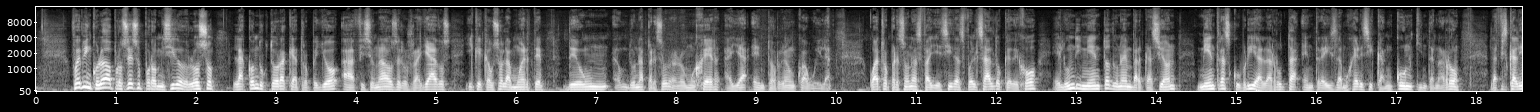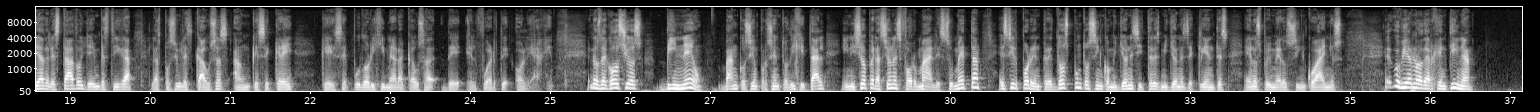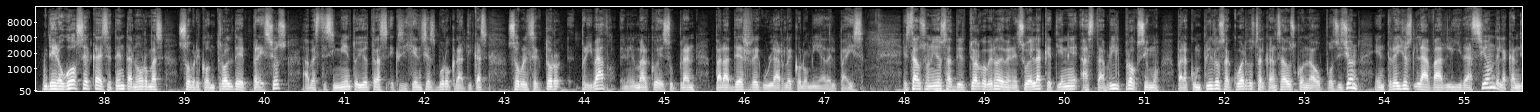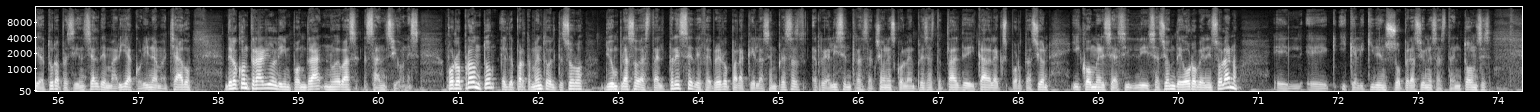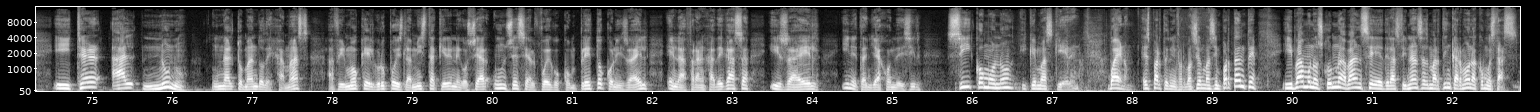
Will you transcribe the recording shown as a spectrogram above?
Fue vinculado a proceso por homicidio doloso la conductora que atropelló a aficionados de los Rayados y que causó la muerte de, de una persona, una mujer, allá en Torreón, Coahuila. Cuatro personas fallecidas fue el saldo que dejó el hundimiento de una embarcación mientras cubría la ruta entre Isla Mujeres y Cancún, Quintana Roo. La Fiscalía del Estado ya investiga las posibles causas, aunque se cree que se pudo originar a causa del fuerte oleaje. En los negocios, Bineo, banco 100% digital, inició operaciones formales. Su meta es ir por entre 2.5 millones y 3 millones de clientes en los primeros cinco años. El gobierno de Argentina derogó cerca de 70 normas sobre control de precios, abastecimiento y otras exigencias burocráticas sobre el sector privado en el marco de su plan para desregular la economía del país. Estados Unidos advirtió al gobierno de Venezuela que tiene hasta abril próximo para cumplir los acuerdos alcanzados con la oposición, entre ellos la validación de la candidatura presidencial de María Corina Machado. De lo contrario, le impondrá nuevas sanciones. Por lo pronto, el Departamento del Tesoro dio un plazo de hasta el 13 de febrero para que las empresas realicen transacciones con la empresa estatal dedicada a la exportación y comercialización de oro venezolano eh, y que liquiden sus operaciones hasta entonces. Y Ter al-Nunu, un alto mando de Hamas afirmó que el grupo islamista quiere negociar un cese al fuego completo con Israel en la franja de Gaza. Israel y Netanyahu han de decir sí, cómo no y qué más quieren. Bueno, es parte de la información más importante y vámonos con un avance de las finanzas. Martín Carmona, ¿cómo estás?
